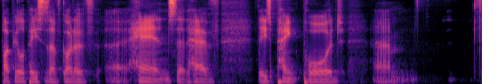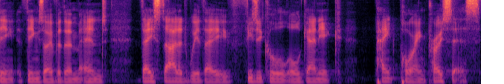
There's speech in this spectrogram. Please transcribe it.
popular pieces I've got of uh, hands that have these paint poured um, thing, things over them and they started with a physical organic paint pouring process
